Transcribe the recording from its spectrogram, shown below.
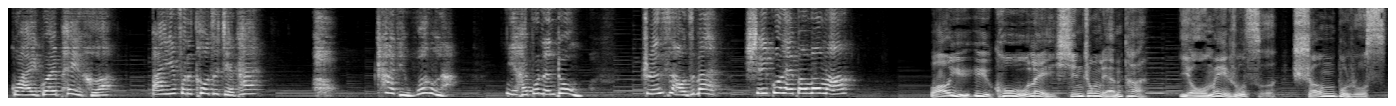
乖乖配合，把衣服的扣子解开。哦，差点忘了，你还不能动。准嫂子们，谁过来帮帮忙？”王宇欲哭无泪，心中连叹：有妹如此，生不如死。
